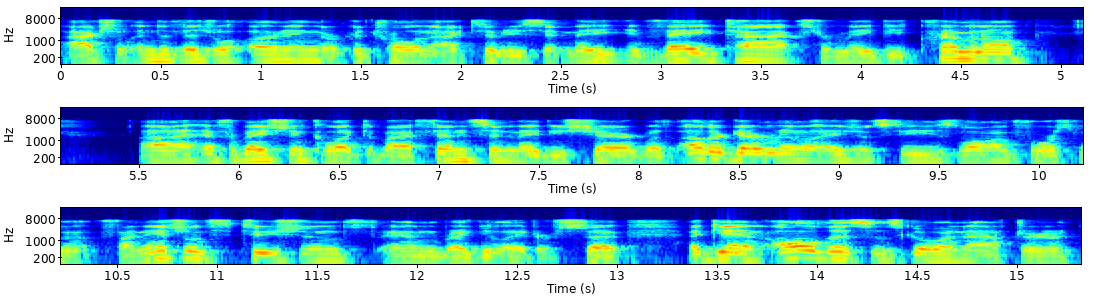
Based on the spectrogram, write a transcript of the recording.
actual individual owning or controlling activities that may evade tax or may be criminal. Uh, information collected by FinCEN may be shared with other governmental agencies, law enforcement, financial institutions, and regulators. So, again, all this is going after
